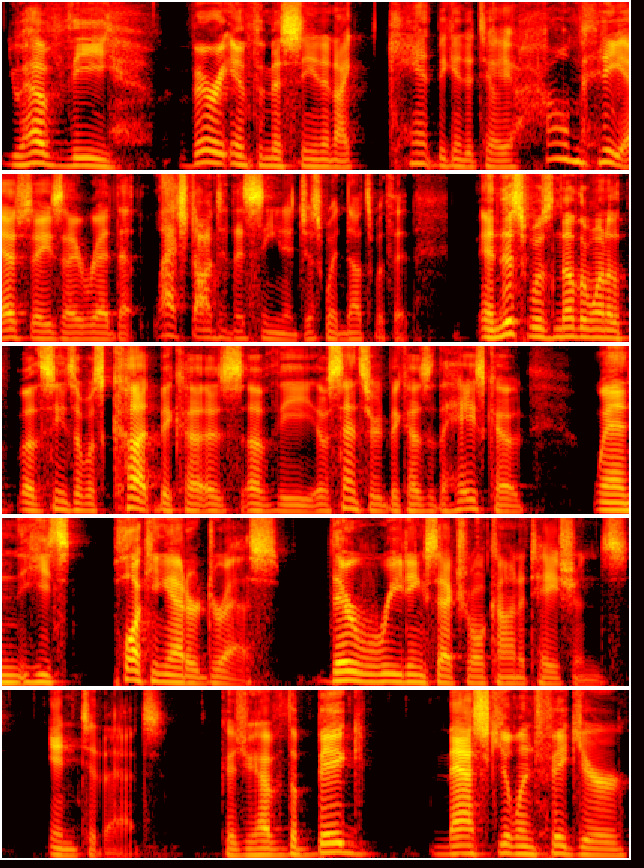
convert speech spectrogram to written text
you have the very infamous scene, and I can't begin to tell you how many essays I read that latched onto this scene and just went nuts with it. And this was another one of the, of the scenes that was cut because of the it was censored because of the Hays Code when he's plucking at her dress. They're reading sexual connotations into that because you have the big masculine figure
